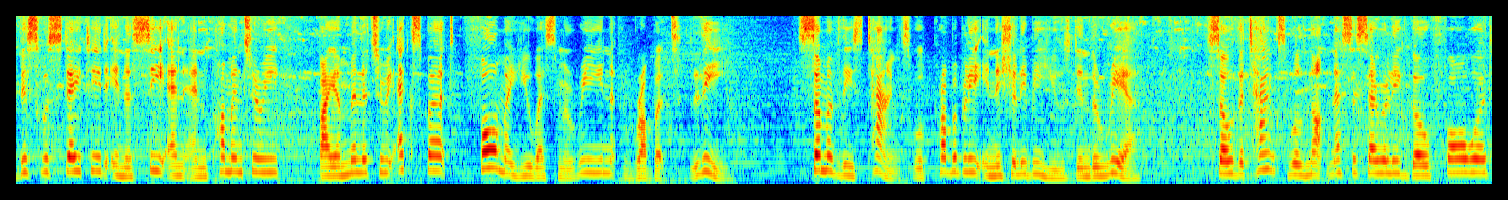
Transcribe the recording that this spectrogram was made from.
This was stated in a CNN commentary by a military expert, former US Marine Robert Lee. Some of these tanks will probably initially be used in the rear, so the tanks will not necessarily go forward,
